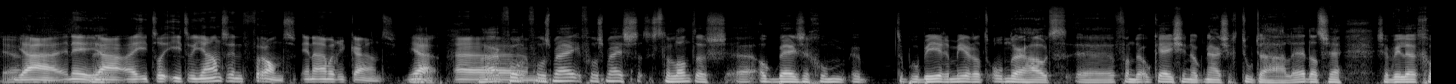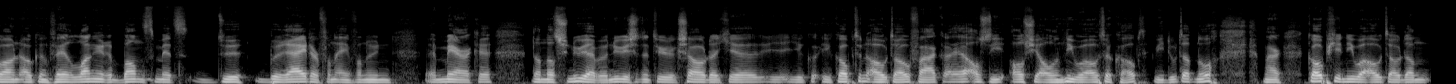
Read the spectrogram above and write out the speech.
Ja. ja, nee, ja, Italiaans en Frans en Amerikaans. Ja. ja. maar vol, ehm, volgens mij, volgens mij is Stellantis uh, ook bezig om te proberen meer dat onderhoud uh, van de occasion ook naar zich toe te halen. Hè? Dat ze, ze willen gewoon ook een veel langere band met de bereider van een van hun uh, merken dan dat ze nu hebben. Nu is het natuurlijk zo dat je, je, je koopt een auto vaak uh, als, die, als je al een nieuwe auto koopt. Wie doet dat nog? Maar koop je een nieuwe auto, dan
